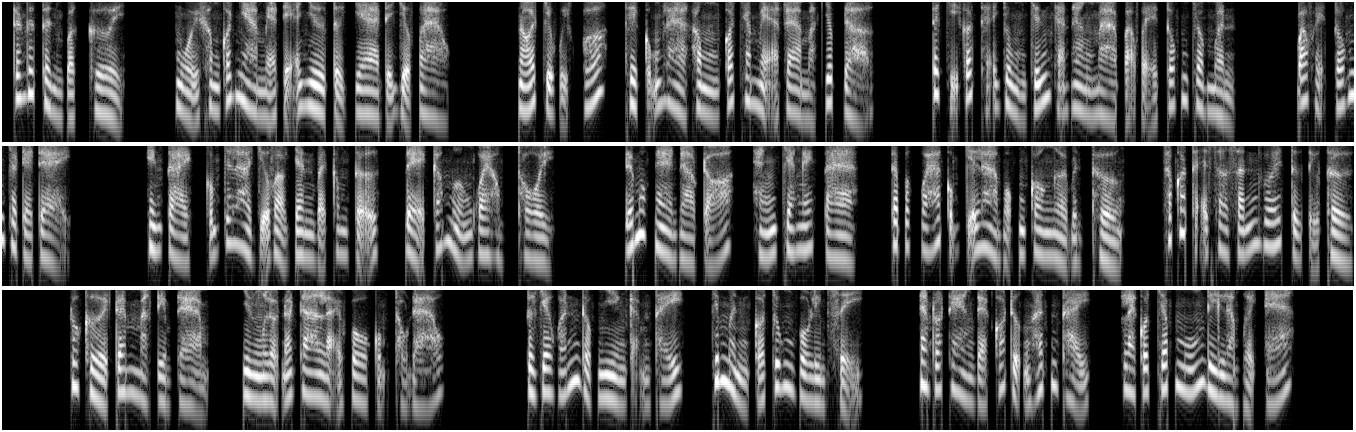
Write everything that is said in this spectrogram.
Trấn Thế Tình bật cười, mũi không có nhà mẹ đẻ như tự gia để dựa vào. Nói chịu quyệt bớt thì cũng là không có cha mẹ ra mặt giúp đỡ. Ta chỉ có thể dùng chính khả năng mà bảo vệ tốt cho mình, bảo vệ tốt cho đệ đệ. Hiện tại cũng chỉ là dựa vào danh bệ công tử để có mượn quay hồng thôi. Đến một ngày nào đó Hẳn chăng ấy ta, ta bất quá cũng chỉ là một con người bình thường, sao có thể so sánh với từ tiểu thư. Nô cười trên mặt điềm đạm, nhưng lời nói ra lại vô cùng thấu đáo. Từ gia quánh đột nhiên cảm thấy chính mình có chung vô liêm sĩ. Nàng rõ ràng đã có được hết thảy, lại có chấp muốn đi làm người Á.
